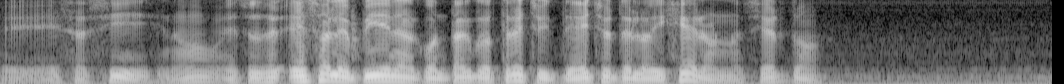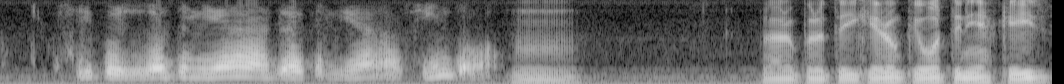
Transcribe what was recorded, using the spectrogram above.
eh, es así, ¿no? Esto, eso le piden al contacto estrecho y de hecho te lo dijeron, ¿no es cierto? Sí, pues yo ya tenía, ya tenía síntomas. Mm. Claro, pero te dijeron que vos tenías que ir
